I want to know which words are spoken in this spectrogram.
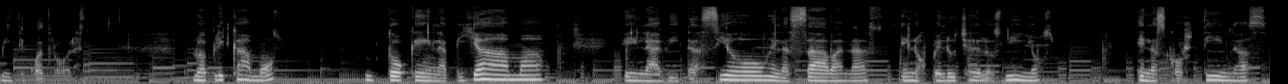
24 horas. Lo aplicamos un toque en la pijama, en la habitación, en las sábanas, en los peluches de los niños en las cortinas,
